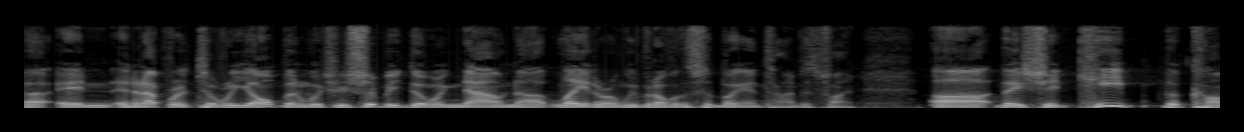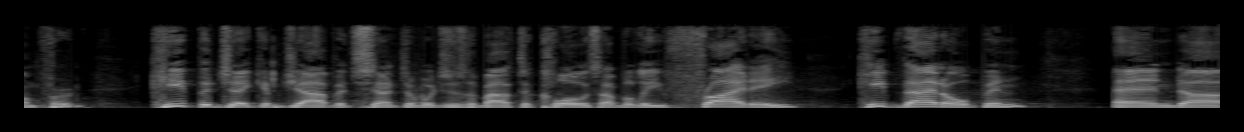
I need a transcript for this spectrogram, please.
uh, in, in an effort to reopen, which we should be doing now, not later, and we've been over this a billion times. It's fine. Uh, they should keep the comfort, keep the Jacob Javits Center, which is about to close, I believe, Friday. Keep that open. And uh,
